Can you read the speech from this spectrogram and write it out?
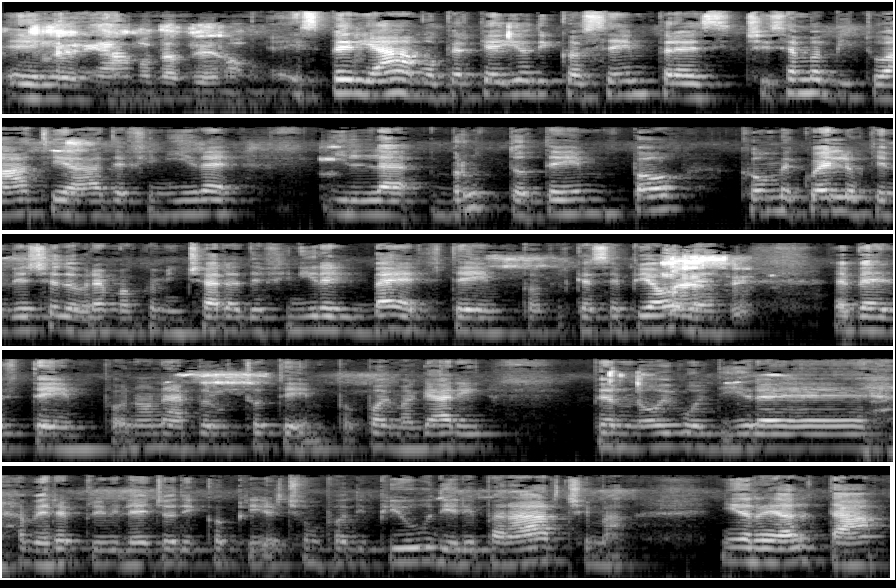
E, speriamo davvero. E speriamo perché io dico sempre, ci siamo abituati a definire il brutto tempo come quello che invece dovremmo cominciare a definire il bel tempo, perché se piove eh sì. è bel tempo, non è brutto tempo. Poi magari per noi vuol dire avere il privilegio di coprirci un po' di più, di ripararci, ma in realtà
